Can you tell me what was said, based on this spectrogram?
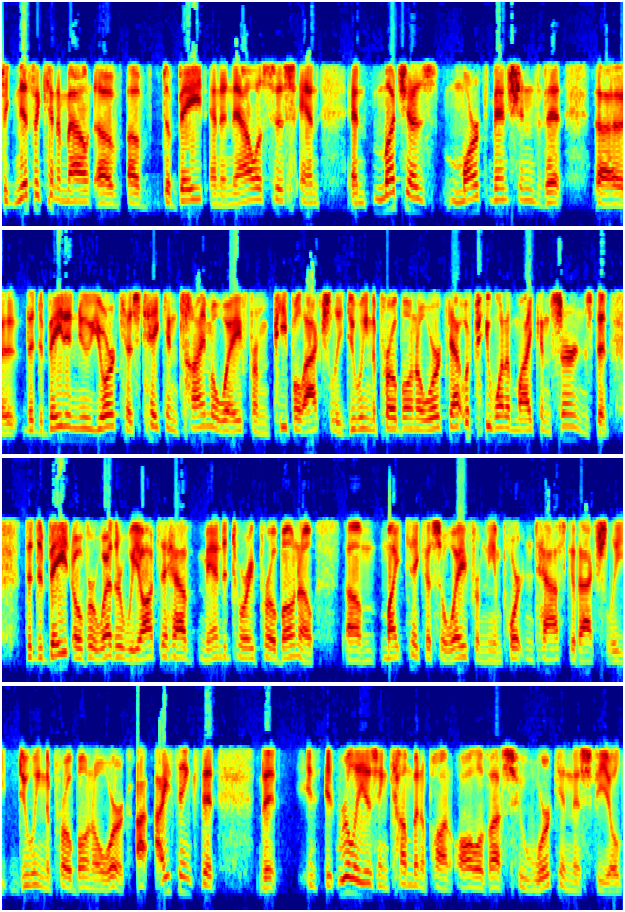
significant amount of of debate and analysis, and and much as Mark mentioned that uh, the debate in New York has taken time away from people actually doing the pro bono work. That would be one of my concerns that the debate over whether we ought to have mandatory pro bono um, might take us away from the important task of actually doing the pro bono work. I, I think that that it, it really is incumbent upon all of us who work in this field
